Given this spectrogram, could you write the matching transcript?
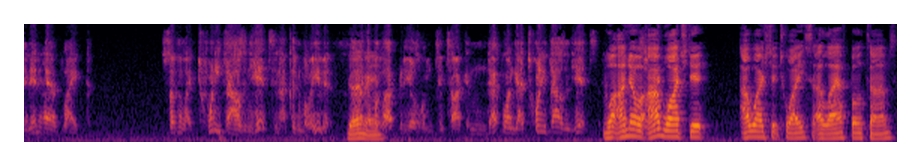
and it had like something like twenty thousand hits, and I couldn't believe it. Yeah, I man. a lot of videos on TikTok, and that one got twenty thousand hits. Well, I know I watched it. I watched it twice. I laughed both times,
